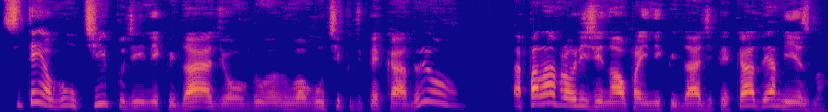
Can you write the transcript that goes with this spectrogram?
se tem algum tipo de iniquidade ou algum, ou algum tipo de pecado. Eu, a palavra original para iniquidade e pecado é a mesma.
